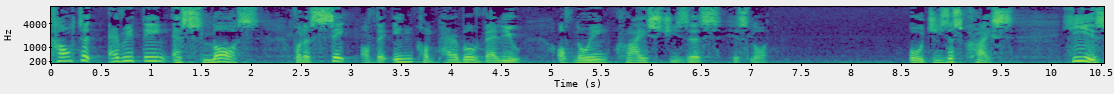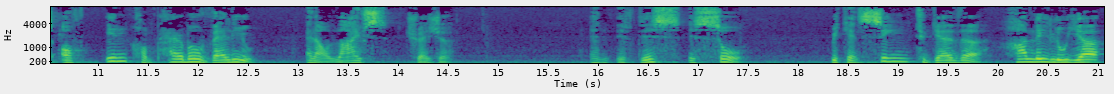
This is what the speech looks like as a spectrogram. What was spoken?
counted everything as loss for the sake of the incomparable value of knowing Christ Jesus, his Lord. Oh, Jesus Christ, He is of incomparable value and our life's treasure. If this is so, we can sing together, Hallelujah,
